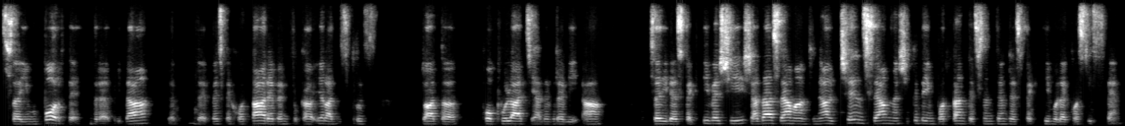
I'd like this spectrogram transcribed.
să importe vrăbii, da? De, de peste hotare, pentru că el a distrus toată populația de vrăbii a țării respective și și-a dat seama în final ce înseamnă și cât de importante sunt în respectivul ecosistem.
